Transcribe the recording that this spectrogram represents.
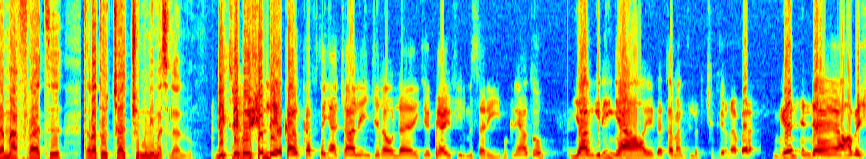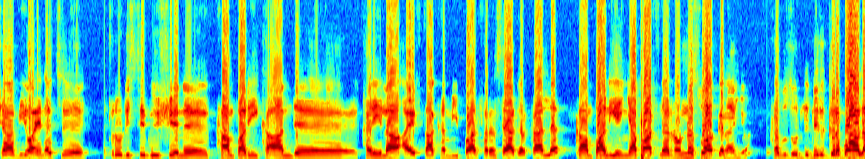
ለማፍራት ጥረቶቻችሁ ምን ይመስላሉ? distribution ከፍተኛ challenge ነው ለኢትዮጵያዊ ፊልም ሰሪ። ምክንያቱም ያ እንግዲህ እኛ የገጠመን ትልቅ ችግር ነበረ። ግን እንደ ሀበሻ ቪው አይነት ጥሩ distribution company ከአንድ ከሌላ አይፍታ ከሚባል ፈረንሳይ ሀገር ካለ company የእኛ partner ነው። እነሱ አገናኙ። ከብዙ ንግግር በኋላ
